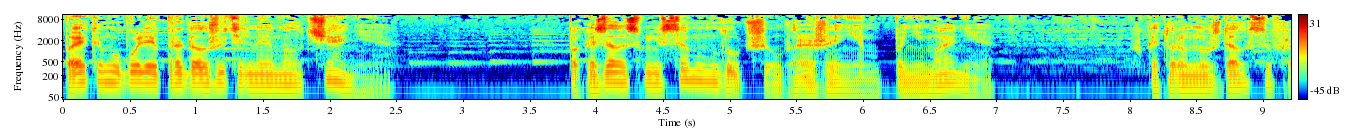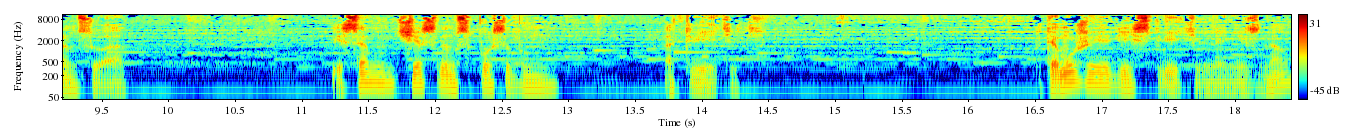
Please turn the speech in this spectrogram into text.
Поэтому более продолжительное молчание показалось мне самым лучшим выражением понимания, в котором нуждался Франсуа, и самым честным способом ответить. К тому же я действительно не знал,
